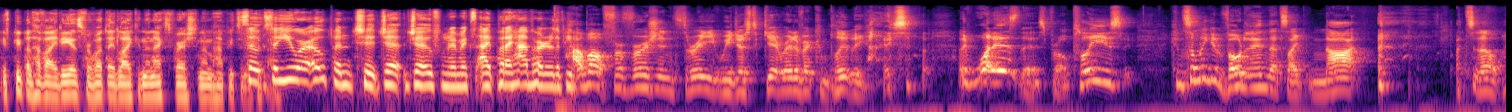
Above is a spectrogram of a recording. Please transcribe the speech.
If people have ideas for what they'd like in the next version, I'm happy to. So, so you are open to jo- Joe from Limerick, I, but I have heard other people. How about for version three, we just get rid of it completely, guys? like, what is this, bro? Please, can somebody get voted in that's like not, I don't know,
